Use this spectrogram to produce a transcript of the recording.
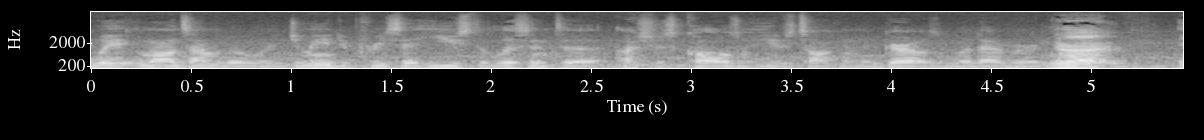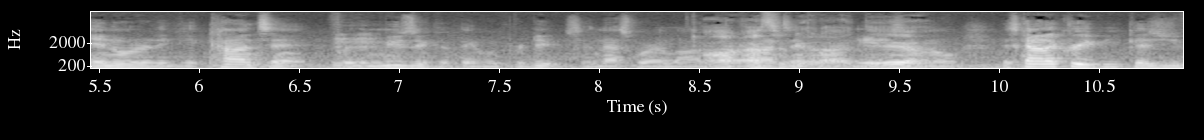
way a long time ago where Jermaine Dupri said he used to listen to Usher's calls when he was talking to girls or whatever Right. in order to get content for the Mhm. music that they would produce and that's where a lot of Oh, the that's a content good from idea. 87 It's kind of creepy because you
